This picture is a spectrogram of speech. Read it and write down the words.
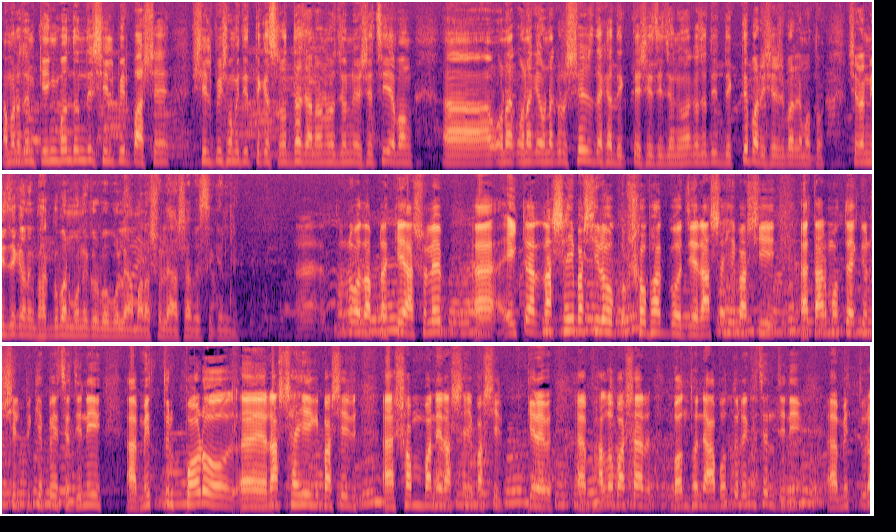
আমার একজন কিংবদন্তি শিল্পীর পাশে শিল্পী সমিতির থেকে শ্রদ্ধা জানানোর জন্য এসেছি এবং আহ, ওনা- ওনাকে ওনাকে শেষ দেখা দেখতে এসেছি যে ওনাকে যদি দেখতে পারি শেষবারের মতো। সেটা নিজেকে অনেক ভাগ্যবান মনে করব বলে আমার আসলে আশা বেসিক্যালি ধন্যবাদ আপনাকে। আসলে এইটা রাজশাহীবাসীরও সৌভাগ্য যে রাজশাহীবাসী তার মতো একজন শিল্পীকে পেয়েছে যিনি মৃত্যুর পরও রাজশাহীবাসীর সম্মানে রাজশাহীবাসীকে ভালোবাসার বন্ধনে আবদ্ধ রেখেছেন, যিনি মৃত্যুর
